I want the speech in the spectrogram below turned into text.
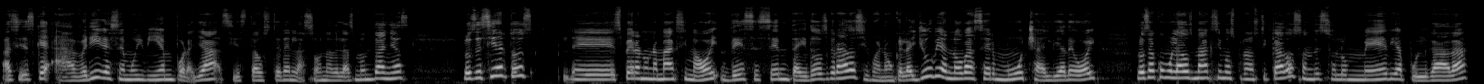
así es que abríguese muy bien por allá si está usted en la zona de las montañas. Los desiertos eh, esperan una máxima hoy de 62 grados y bueno, aunque la lluvia no va a ser mucha el día de hoy, los acumulados máximos pronosticados son de solo media pulgada.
